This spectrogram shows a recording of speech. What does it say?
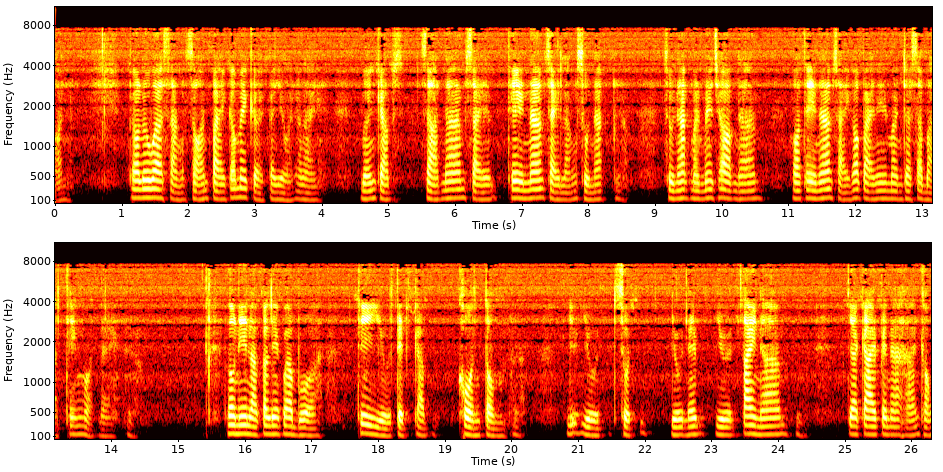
อน เพราะรู้ว่าสั่งสอนไปก็ไม่เกิดประโยชน์อะไร เหมือนกับสาดน้ำใส่เทน้ำใส่หลังสุนัข สุนัขมันไม่ชอบน้ำ พอเทน้ำใส่เข้าไปนี่มันจะสะบัดทิ้งหมดเลย พวกนี้เราก็เรียกว่าบัวที่อยู่ติดกับโคนตม อยู่สุดอยู่ในอยู่ใต้น้ำจะกลายเป็นอาหารของ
